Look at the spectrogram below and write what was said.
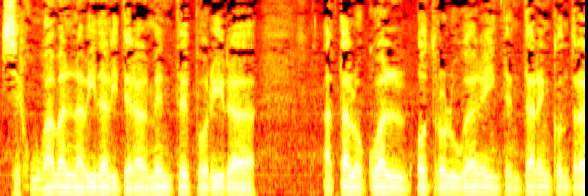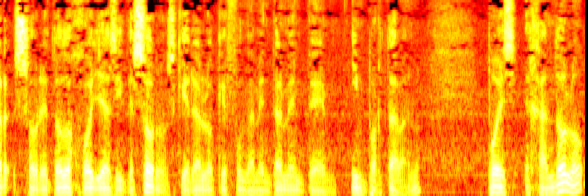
se jugaban la vida literalmente por ir a, a tal o cual otro lugar e intentar encontrar sobre todo joyas y tesoros, que era lo que fundamentalmente importaba, ¿no? Pues Jandolo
